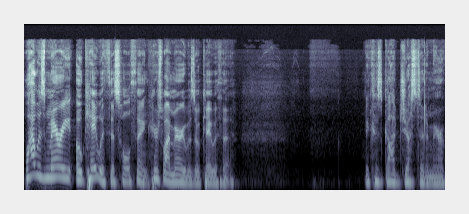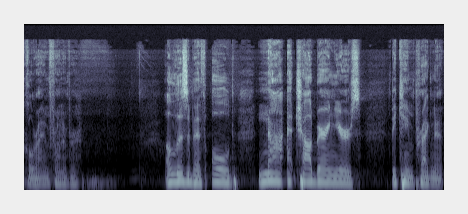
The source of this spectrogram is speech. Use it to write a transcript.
why was Mary okay with this whole thing? Here's why Mary was okay with it because God just did a miracle right in front of her. Elizabeth, old, not at childbearing years, became pregnant.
